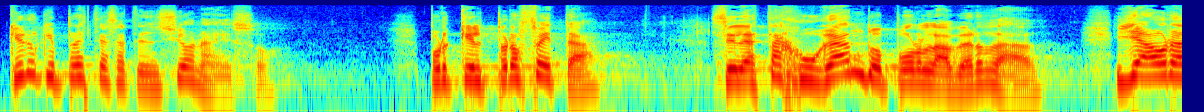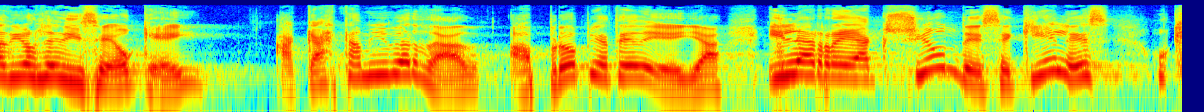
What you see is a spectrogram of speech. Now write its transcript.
Quiero que prestes atención a eso. Porque el profeta se la está jugando por la verdad. Y ahora Dios le dice, ok, acá está mi verdad, apropiate de ella. Y la reacción de Ezequiel es, ok,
